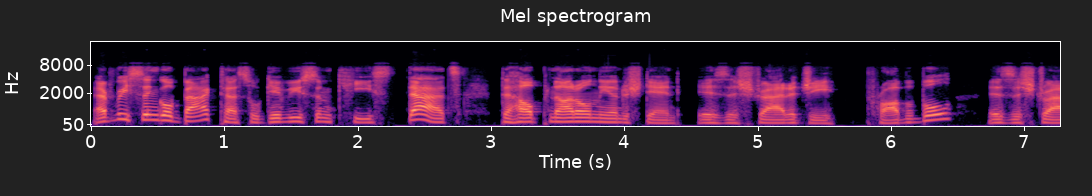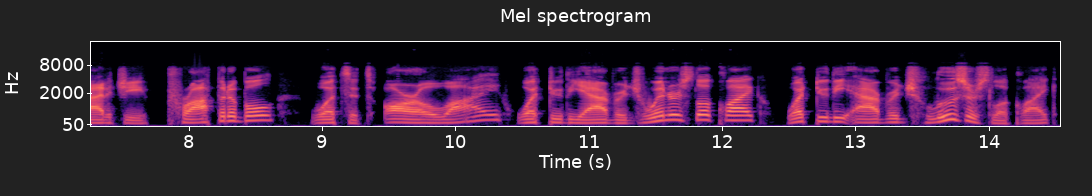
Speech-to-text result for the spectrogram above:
Every single backtest will give you some key stats to help not only understand is this strategy probable, is this strategy profitable, What's its ROI? What do the average winners look like? What do the average losers look like?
